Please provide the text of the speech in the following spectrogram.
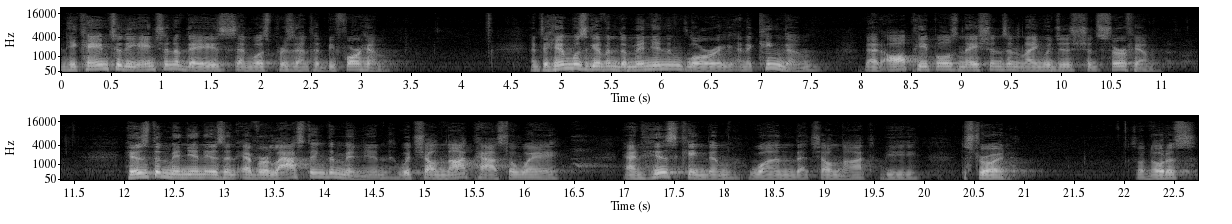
And he came to the Ancient of Days and was presented before him. And to him was given dominion and glory and a kingdom that all peoples, nations, and languages should serve him. His dominion is an everlasting dominion which shall not pass away, and his kingdom one that shall not be destroyed. So notice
